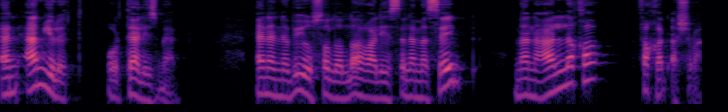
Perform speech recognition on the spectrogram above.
an amulet or talisman. And the Nabi sallallahu alayhi wasallam said, Man allaqa faqad ashrak.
